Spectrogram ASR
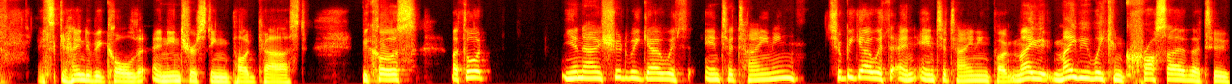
it's going to be called an interesting podcast because I thought, you know, should we go with entertaining? Should we go with an entertaining pod? Maybe maybe we can cross over to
